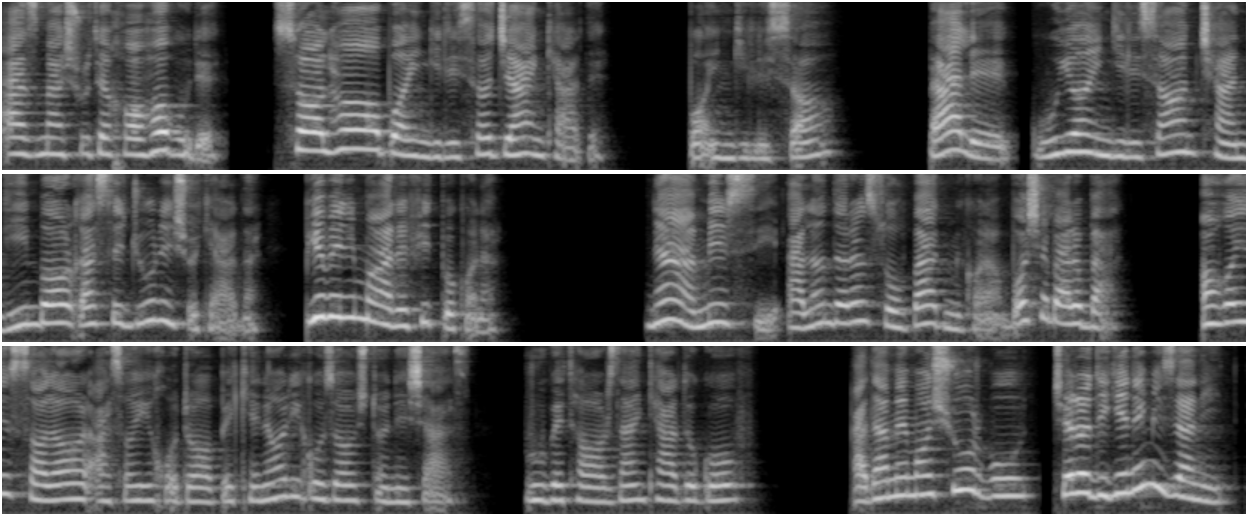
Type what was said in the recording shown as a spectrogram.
از مشروط خواها بوده. سالها با انگلیس ها جنگ کرده. با انگلیسا؟ بله گویا انگلیسا هم چندین بار قصد جونشو کردن. بیا بریم معرفیت بکنم. نه مرسی. الان دارن صحبت می‌کنم. باشه برا بعد. آقای سالار اسای خود را به کناری گذاشت و نشست. رو به تارزن کرد و گفت قدم ما شور بود. چرا دیگه نمی‌زنید؟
